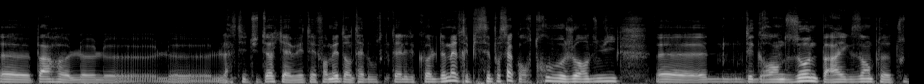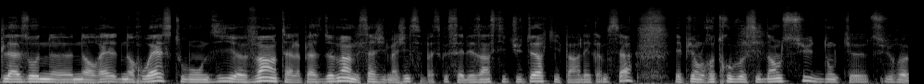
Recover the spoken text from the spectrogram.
euh, par le- le- le- l'instituteur qui avait été formé dans telle ou telle école de maître. Et puis c'est pour ça qu'on retrouve aujourd'hui euh, des grandes zones, par exemple toute la zone euh, nord- nord-ouest où on dit euh, 20 à la place de 20. Mais ça j'imagine c'est parce que c'est les instituteurs qui parlaient comme ça. Et puis on le retrouve aussi dans le sud, donc sur...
